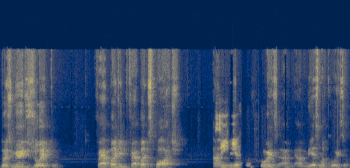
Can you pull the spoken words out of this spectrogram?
2018 foi a Band, foi a Band Esporte. A Sim. mesma coisa, a, a mesma coisa.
